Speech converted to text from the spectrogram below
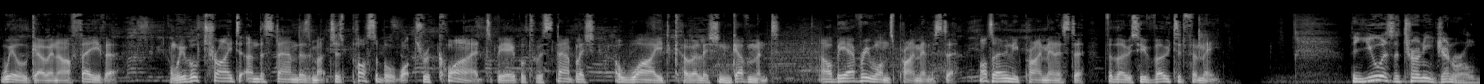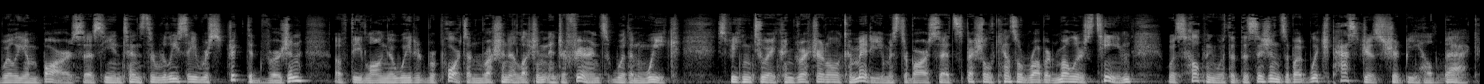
will go in our favour. And we will try to understand as much as possible what's required to be able to establish a wide coalition government. I'll be everyone's Prime Minister, not only Prime Minister for those who voted for me. The U.S. Attorney General William Barr says he intends to release a restricted version of the long-awaited report on Russian election interference within a week. Speaking to a congressional committee, Mr. Barr said Special Counsel Robert Mueller's team was helping with the decisions about which passages should be held back.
